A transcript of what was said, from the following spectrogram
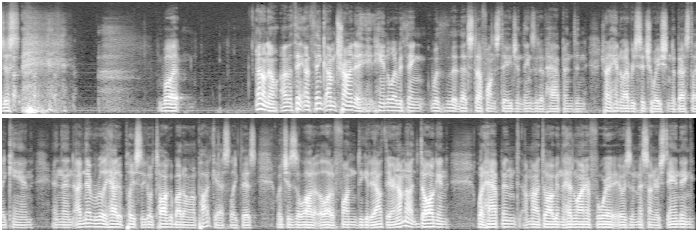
just, but I don't know. I think I think I'm trying to handle everything with th- that stuff on stage and things that have happened, and trying to handle every situation the best I can. And then I've never really had a place to go talk about it on a podcast like this, which is a lot of a lot of fun to get it out there. And I'm not dogging what happened. I'm not dogging the headliner for it. It was a misunderstanding,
